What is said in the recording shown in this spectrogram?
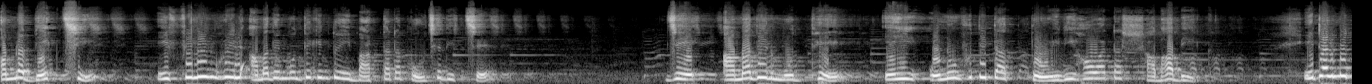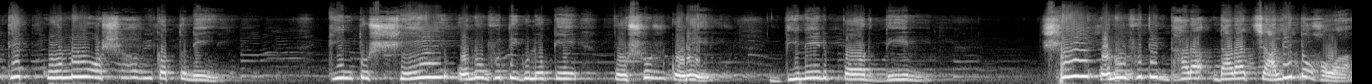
আমরা দেখছি এই ফিলিং হুইল আমাদের মধ্যে কিন্তু এই বার্তাটা পৌঁছে দিচ্ছে যে আমাদের মধ্যে এই অনুভূতিটা তৈরি হওয়াটা স্বাভাবিক। এটার মধ্যে কোনো অস্বাভাবিকত্ব নেই। কিন্তু সেই অনুভূতিগুলোকে পোষণ করে দিনের পর দিন সেই অনুভূতির ধারা দ্বারা চালিত হওয়া,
